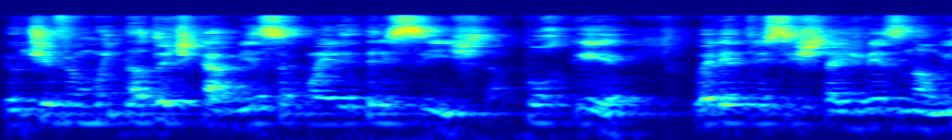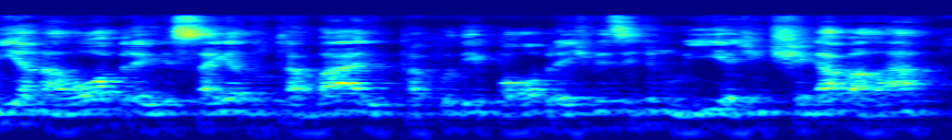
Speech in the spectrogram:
eu tive muita dor de cabeça com o eletricista, porque o eletricista às vezes não ia na obra, ele saía do trabalho para poder ir para a obra, às vezes ele não ia, a gente chegava lá,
